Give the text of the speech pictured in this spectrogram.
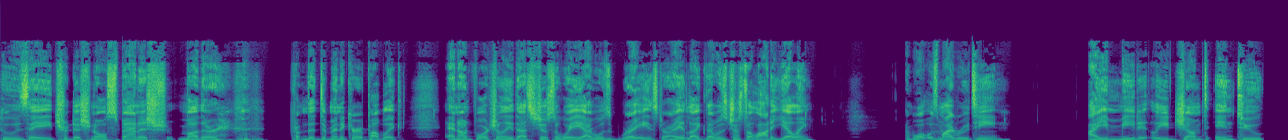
who's a traditional Spanish mother from the Dominican Republic. And unfortunately, that's just the way I was raised, right? Like, there was just a lot of yelling. And what was my routine? I immediately jumped into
